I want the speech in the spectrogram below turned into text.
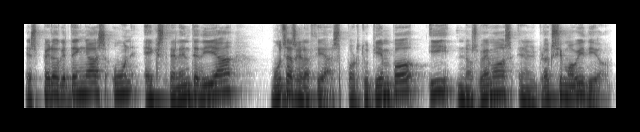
Espero que tengas un excelente día, muchas gracias por tu tiempo y nos vemos en el próximo vídeo.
